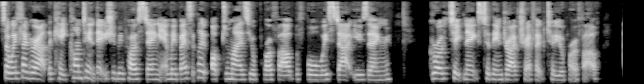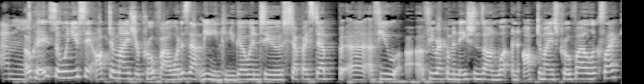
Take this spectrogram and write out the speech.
So we figure out the key content that you should be posting and we basically optimize your profile before we start using growth techniques to then drive traffic to your profile. Um, Okay, so when you say optimize your profile, what does that mean? Can you go into step by step a few a few recommendations on what an optimized profile looks like?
